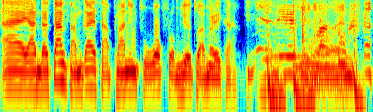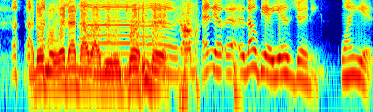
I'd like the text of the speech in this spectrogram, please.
I understand some guys are planning to walk from here to America. You know, I don't know whether that one we will join the. and uh, that will be a year's journey one year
